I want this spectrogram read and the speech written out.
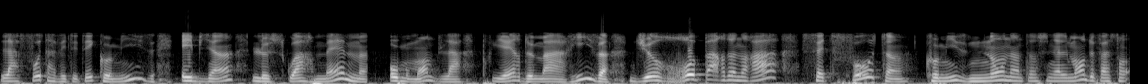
la faute avait été commise, eh bien, le soir même, au moment de la prière de Mahariv, Dieu repardonnera cette faute commise non intentionnellement, de façon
